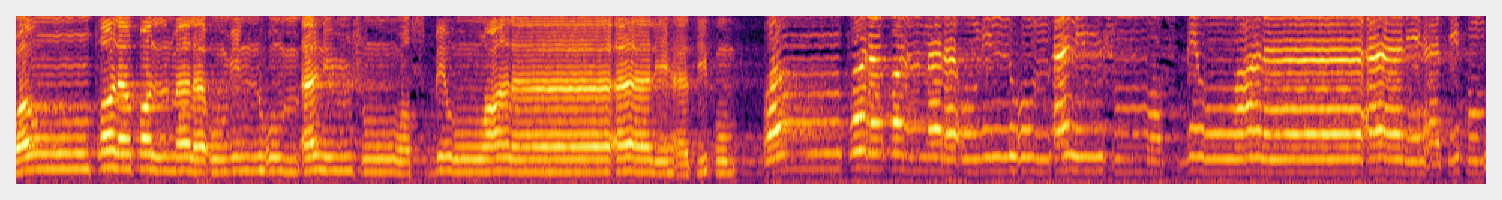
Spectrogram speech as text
وانطلق الملأ منهم أن امشوا واصبروا على آلهتكم. وانطلق الملأ منهم أن امشوا واصبروا على آلهتكم.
